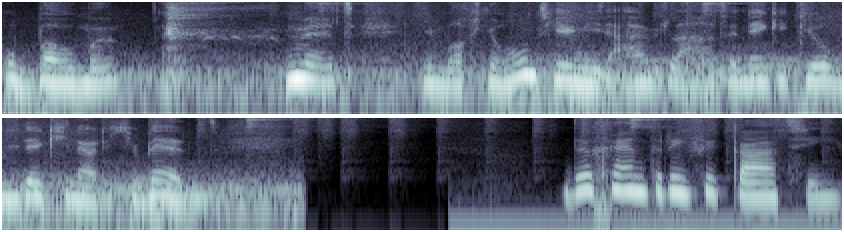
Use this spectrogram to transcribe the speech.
op bomen met je mag je hond hier niet uitlaten. En denk ik, joh, wie denk je nou dat je bent? De gentrificatie.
